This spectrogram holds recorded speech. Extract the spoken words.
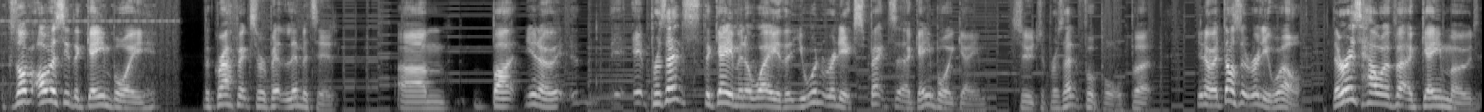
Because obviously the Game Boy, the graphics are a bit limited. Um, but, you know, it, it, presents the game in a way that you wouldn't really expect a Game Boy game to, to present football. But, you know, it does it really well. There is, however, a game mode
